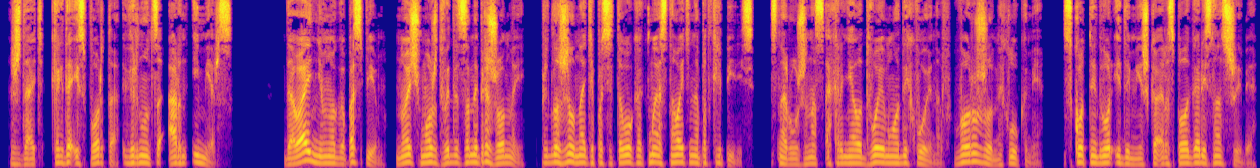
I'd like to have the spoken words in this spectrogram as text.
— ждать, когда из порта вернутся Арн и Мерс. «Давай немного поспим. Ночь может выдаться напряженной», — предложил Натя после того, как мы основательно подкрепились. Снаружи нас охраняло двое молодых воинов, вооруженных луками. Скотный двор и домишка располагались на отшибе.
